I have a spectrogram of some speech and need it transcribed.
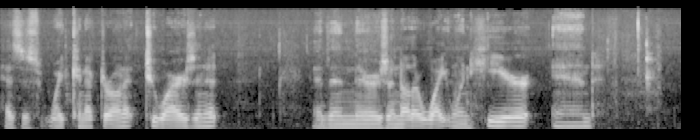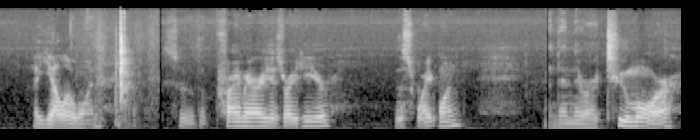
Has this white connector on it, two wires in it. And then there's another white one here and a yellow one. So the primary is right here, this white one. And then there are two more.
